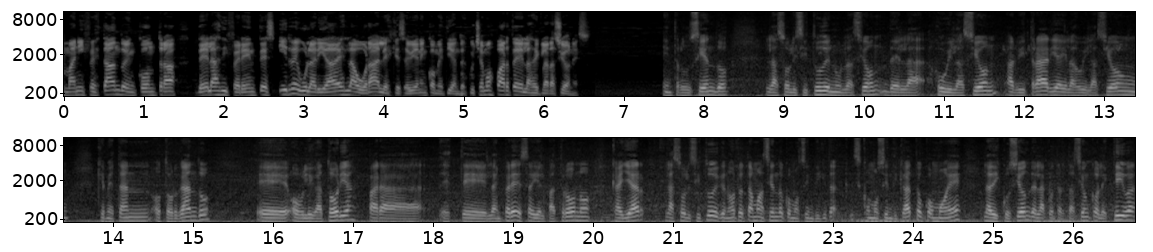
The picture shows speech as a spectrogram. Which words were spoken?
manifestando en contra de las diferentes irregularidades laborales que se vienen cometiendo. Escuchemos parte de las declaraciones. Introduciendo la solicitud de anulación de la jubilación arbitraria y la jubilación que me están otorgando eh, obligatoria para este, la empresa y el patrono callar la solicitud que nosotros estamos haciendo como, como sindicato, como es la discusión de la contratación colectiva,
